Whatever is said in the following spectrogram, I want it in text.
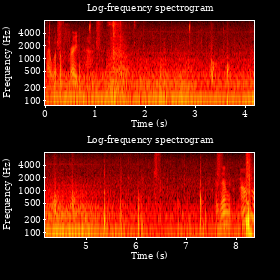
Like what the freak, man? Is that, I don't know.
